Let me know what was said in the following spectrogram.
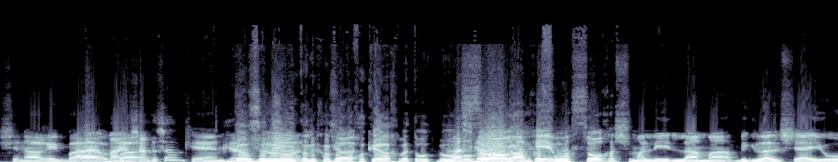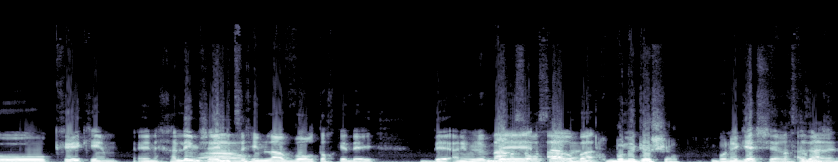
שינה הרי ב... אה, מה, ב- ישנת שם? כן. כן. גרזנית, אתה נכנס לתוך הקרח בטעות באור מסור, ועובר גם אחי, קפוא. מסור חשמלי, למה? בגלל שהיו קריקים, אה, נחלים. שהיינו צריכים לעבור תוך כדי, ב, אני חושב מה המסור עושה אבל? בארבע, בונה גשר. בונה גשר. מה זאת אז אומרת?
